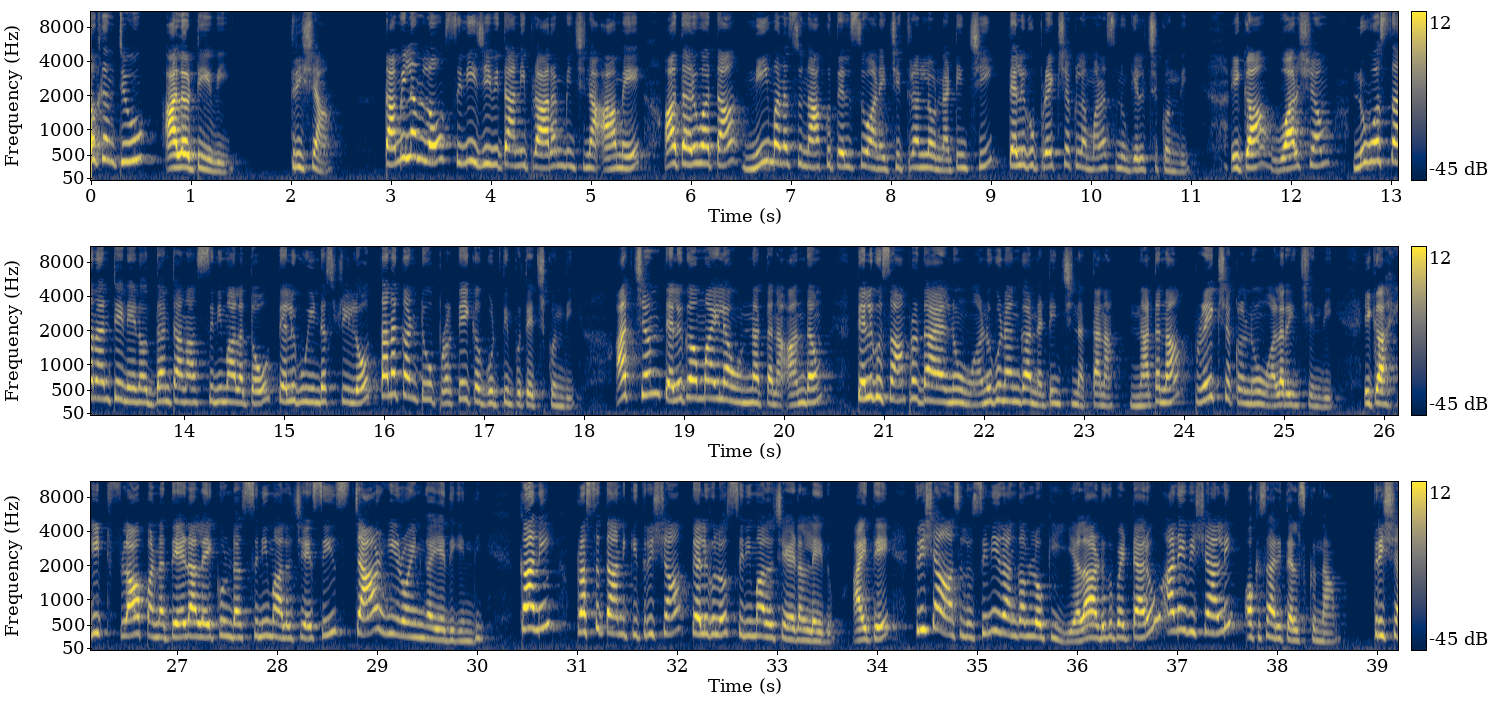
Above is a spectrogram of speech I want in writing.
Welcome to అలో TV. Trisha. తమిళంలో సినీ జీవితాన్ని ప్రారంభించిన ఆమె ఆ తరువాత నీ మనసు నాకు తెలుసు అనే చిత్రంలో నటించి తెలుగు ప్రేక్షకుల మనసును గెలుచుకుంది. ఇక వర్షం నువ్వొస్తానంటే నేను వద్దంటానా సినిమాలతో తెలుగు ఇండస్ట్రీలో తనకంటూ ప్రత్యేక గుర్తింపు తెచ్చుకుంది. అచ్చం తెలుగు అమ్మాయిలా ఉన్న తన అందం తెలుగు సాంప్రదాయాలను అనుగుణంగా నటించిన తన నటన ప్రేక్షకులను అలరించింది. ఇక హిట్ ఫ్లాప్ అన్న తేడా లేకుండా సినిమాలు చేసి స్టార్ హీరోయిన్గా ఎదిగింది. కానీ ప్రస్తుతానికి త్రిష తెలుగులో సినిమాలు చేయడం లేదు. అయితే త్రిష అసలు సినీ రంగంలోకి ఎలా అడుగుపెట్టారు అనే విషయాల్ని ఒకసారి తెలుసుకుందాం. త్రిష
